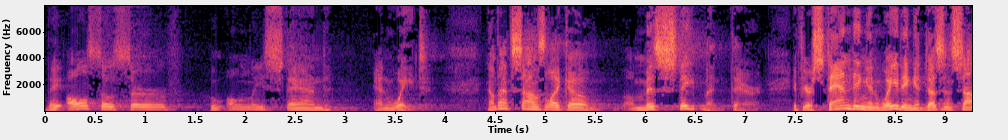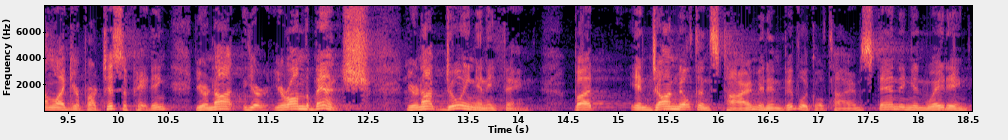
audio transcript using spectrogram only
They also serve who only stand and wait. Now that sounds like a, a misstatement there. If you're standing and waiting, it doesn't sound like you're participating. You're not, you're, you're on the bench. You're not doing anything. But in John Milton's time and in biblical times, standing and waiting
